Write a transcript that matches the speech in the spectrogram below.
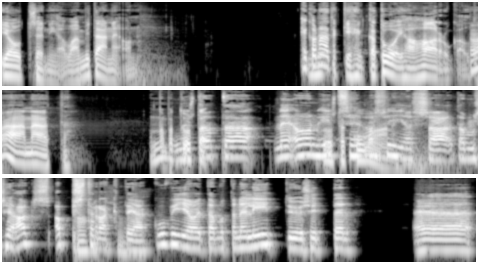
joutsenia vai mitä ne on? Eikö Ne- näytäkin Henkka tuo ihan haarukalta? Vähän näyttää. Annapa No, tuosta, tota, ne on tuosta itse kuvaa. asiassa tommosia aks- abstrakteja kuvioita, mutta ne liittyy sitten äh,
